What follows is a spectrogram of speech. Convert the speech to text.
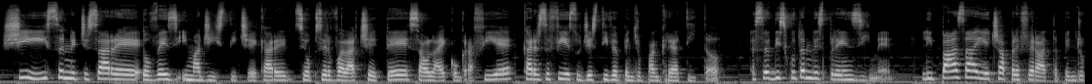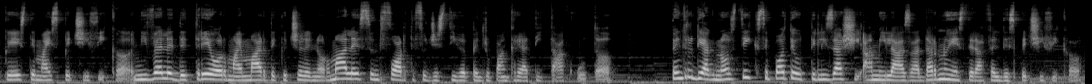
și sunt necesare dovezi imagistice care se observă la CT sau la ecografie, care să fie sugestive pentru pancreatită. Să discutăm despre enzime. Lipaza e cea preferată pentru că este mai specifică. Nivele de 3 ori mai mari decât cele normale sunt foarte sugestive pentru pancreatita acută. Pentru diagnostic se poate utiliza și amilaza, dar nu este la fel de specifică.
